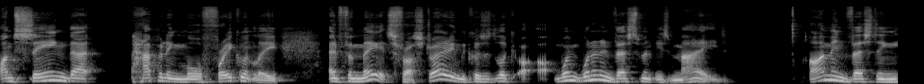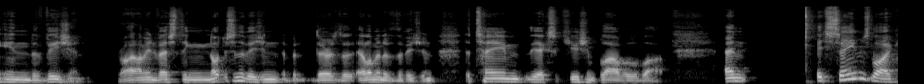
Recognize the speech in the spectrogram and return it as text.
I'm seeing that happening more frequently, and for me, it's frustrating because look, when when an investment is made, I'm investing in the vision right? I'm investing not just in the vision, but there's the element of the vision, the team, the execution, blah, blah, blah, blah. And it seems like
